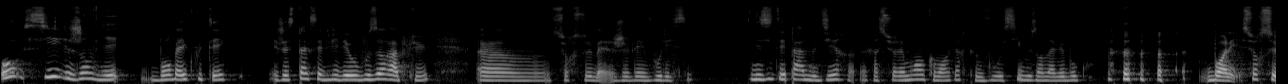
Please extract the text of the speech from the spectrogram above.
au 6 janvier. Bon bah écoutez, j'espère que cette vidéo vous aura plu. Euh, sur ce, ben, je vais vous laisser. N'hésitez pas à me dire, rassurez-moi en commentaire que vous aussi vous en avez beaucoup. bon allez, sur ce,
